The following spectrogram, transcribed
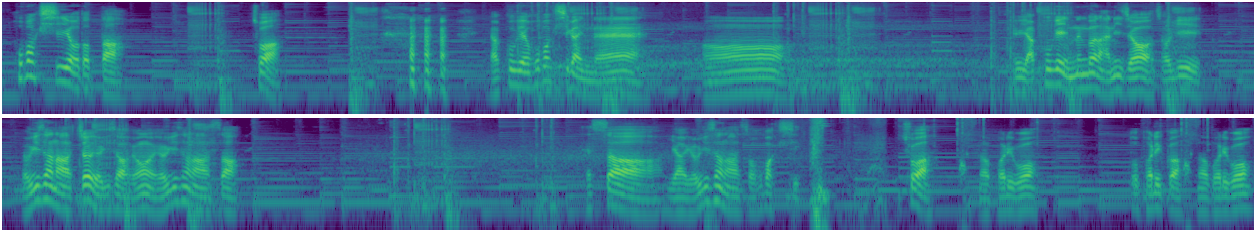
호박씨 얻었다. 좋아. 약국에 호박씨가 있네. 어. 약국에 있는 건 아니죠. 저기 여기서 나왔죠? 여기서. 어, 여기서 나왔어. 됐어. 야, 여기서 나왔어, 호박씨. 좋아. 너 버리고. 또 버릴 거. 너 버리고.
